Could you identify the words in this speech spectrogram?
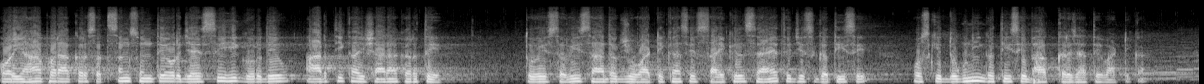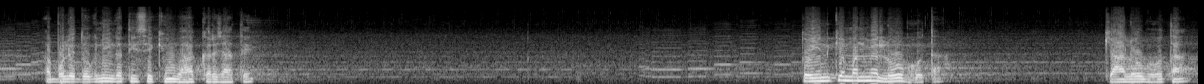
और यहाँ पर आकर सत्संग सुनते और जैसे ही गुरुदेव आरती का इशारा करते तो वे सभी साधक जो वाटिका से साइकिल से आए थे, जिस गति से, उसकी दुगनी गति से भाग कर जाते वाटिका। अब बोले, दुगनी गति से क्यों भाग कर जाते? तो इनके मन में लोभ होता। क्या लोभ होता?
